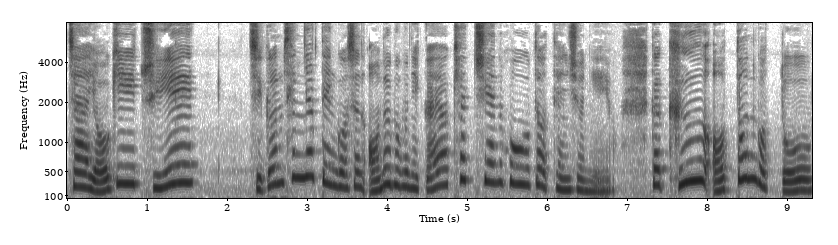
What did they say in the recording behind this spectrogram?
자, 여기 뒤에 지금 생략된 것은 어느 부분일까요? catch and hold attention이에요. 그러니까 그 어떤 것도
